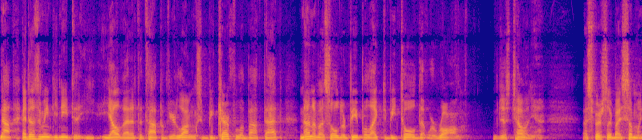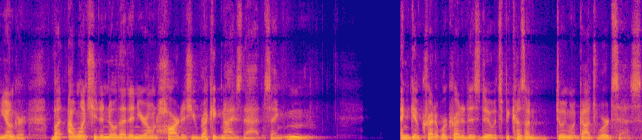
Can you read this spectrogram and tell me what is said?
Now, it doesn't mean you need to yell that at the top of your lungs. Be careful about that. None of us older people like to be told that we're wrong. I'm just telling you especially by someone younger. But I want you to know that in your own heart as you recognize that, saying, hmm, and give credit where credit is due. It's because I'm doing what God's word says.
